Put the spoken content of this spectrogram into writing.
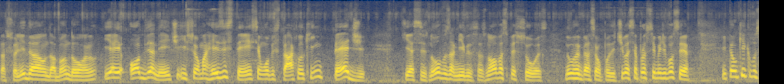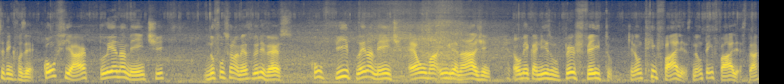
da solidão, do abandono, e aí, obviamente, isso é uma resistência, um obstáculo que impede que esses novos amigos, essas novas pessoas, numa vibração positiva, se aproximem de você. Então o que, que você tem que fazer? Confiar plenamente no funcionamento do universo. Confie plenamente. É uma engrenagem, é um mecanismo perfeito, que não tem falhas, não tem falhas, tá?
